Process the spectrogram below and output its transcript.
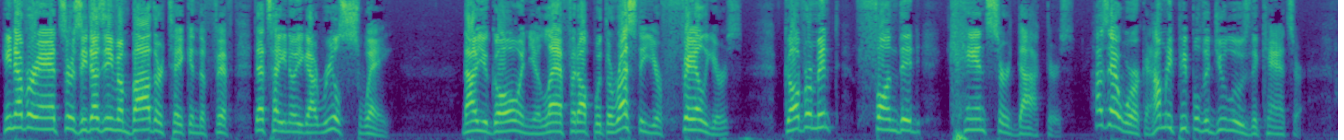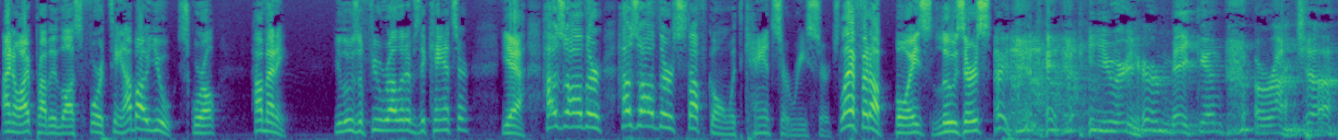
he never answers. He doesn't even bother taking the fifth. That's how you know you got real sway. Now you go and you laugh it up with the rest of your failures. Government funded cancer doctors. How's that working? How many people did you lose to cancer? I know I probably lost 14. How about you, Squirrel? How many? You lose a few relatives to cancer? Yeah. How's all their how's all their stuff going with cancer research? Laugh it up, boys, losers. you were here making aranja,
